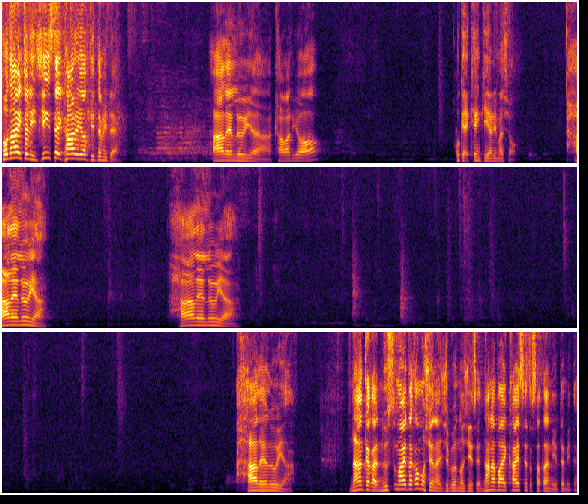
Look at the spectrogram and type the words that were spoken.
隣人に人生変わるよって言ってみて。ハレルヤ変わるよ。OK、献金やりましょう。ハレルヤハレルヤハレルヤ何かが盗まれたかもしれない自分の人生。7倍返せとサタンに言ってみて。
